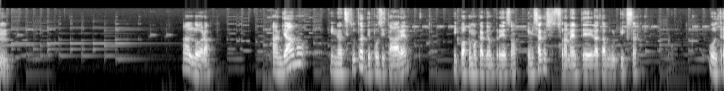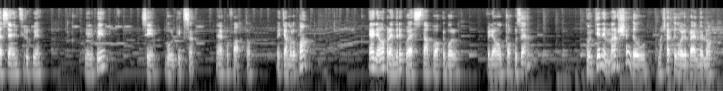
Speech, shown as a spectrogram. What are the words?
Hmm. Allora, andiamo innanzitutto a depositare i Pokémon che abbiamo preso. Che mi sa che c'è solamente in realtà Vulpix. Oltre a Sensiro qui. Vieni qui. Sì, Vulpix. Ecco fatto. Mettiamolo qua. E andiamo a prendere questa Pokéball. Vediamo un po' cos'è. Contiene Marshadow, ma certo che voglio prenderlo.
